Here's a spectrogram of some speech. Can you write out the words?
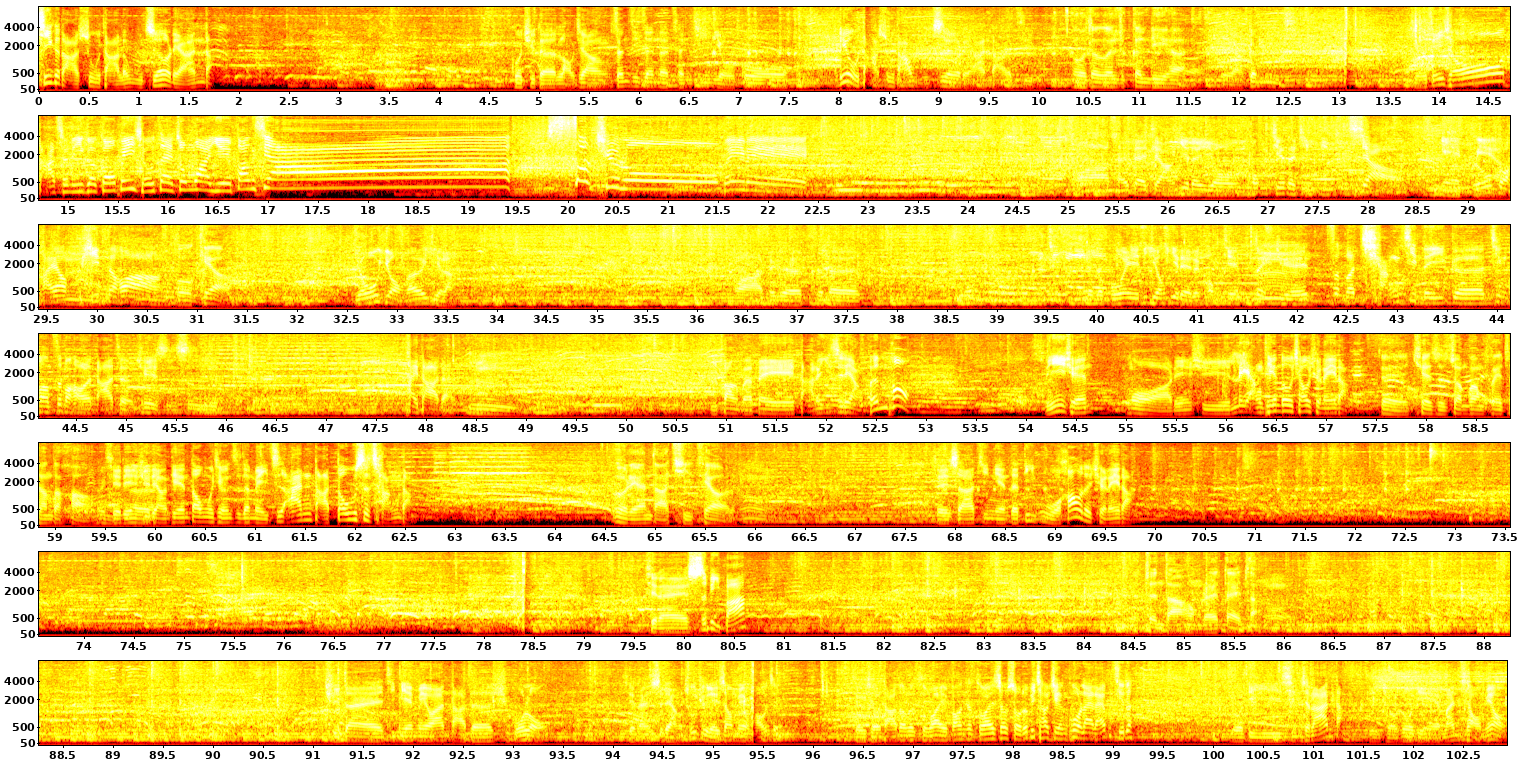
七个打数，打了五支二连安打。过去的老将曾志珍呢，曾经有过六打数打五支二连安打的记录。哦，这个更厉害，对啊，更密集。有这一球打成了一个高飞球，在中外野方向上去喽，在讲一垒有空间的情形之下哦，如果还要拼的话，不跳，游泳而已了。哇，这个真的，这个不会利用一垒的空间对决这么强劲的一个境况，这么好的打者，确实是太大胆。嗯，一棒呢被打了一支两分炮。林奕泉，哇，连续两天都敲全了一打。对，确实状况非常的好，而且连续两天到目前为止的每支安打都是长打，二连打起跳了。嗯。这是他今年的第五号的全垒打。现在十比八，郑达宏来带长。嗯。取代今天没有安打的许国龙，现在是两出局垒上没有跑者。这个球打到了左外方向，左外手手都被敲捡过来，来不及了，落地形成了安打。这球落点蛮巧妙。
